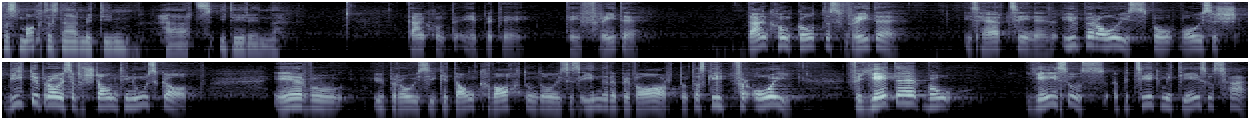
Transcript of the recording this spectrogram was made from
was macht das dann mit deinem Herz in dir? Dann kommt eben der, der Friede. Dann kommt Gottes Friede ins Herz hinein, über uns, wo, wo unser, weit über unseren Verstand hinausgeht. Er, der über unsere Gedanken wacht und unser Innere bewahrt. Und das gilt für euch, für jeden, der Jesus, eine Beziehung mit Jesus hat.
